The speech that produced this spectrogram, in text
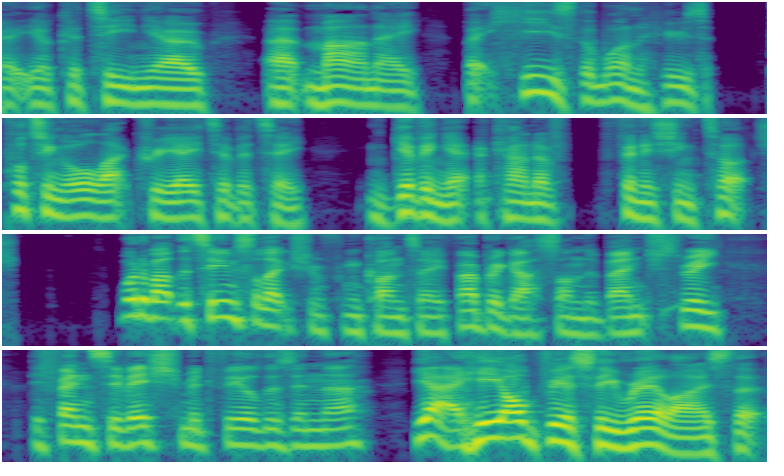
Uh, you know, Coutinho, uh, Mane, but he's the one who's putting all that creativity and giving it a kind of finishing touch. What about the team selection from Conte? Fabregas on the bench, three defensive-ish midfielders in there. Yeah, he obviously realised that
